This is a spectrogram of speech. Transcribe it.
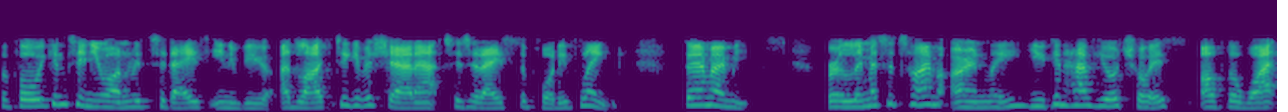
Before we continue on with today's interview, I'd like to give a shout out to today's supportive link, Thermomix. For a limited time only, you can have your choice of the white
